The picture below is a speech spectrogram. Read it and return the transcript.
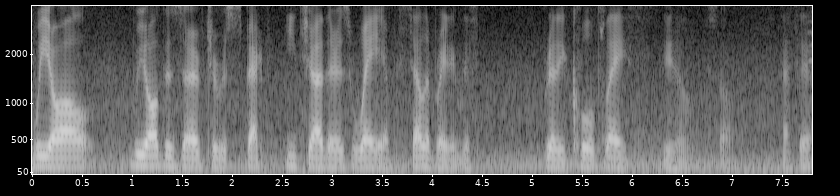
we all we all deserve to respect each other's way of celebrating this really cool place you know so that's it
